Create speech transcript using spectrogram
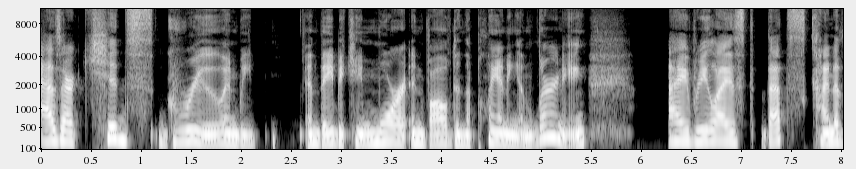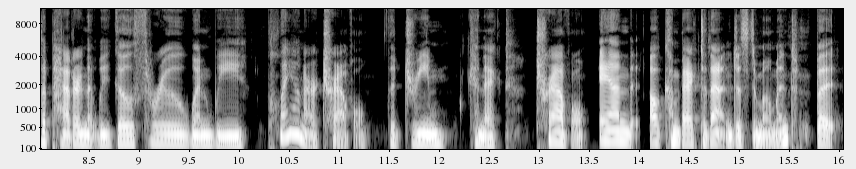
as our kids grew and we and they became more involved in the planning and learning, I realized that's kind of the pattern that we go through when we plan our travel, the dream, connect, travel. And I'll come back to that in just a moment, but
